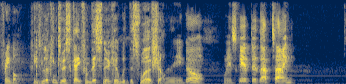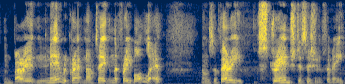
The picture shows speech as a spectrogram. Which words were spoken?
Free ball. He's looking to escape from this snooker with the swerve shot. there you go. We escaped it that time, and Barry may regret not taking the free ball there. That was a very strange decision for me.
